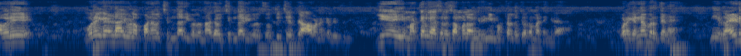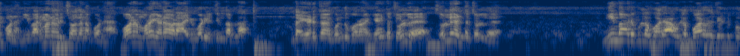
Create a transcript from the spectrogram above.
அவரு முறைகேடா இவ்வளவு பணம் வச்சிருந்தார் இவ்வளவு நகை வச்சிருந்தார் இவ்வளவு சொத்து சேர்த்து ஆவணங்கள் இருக்குது. ஏன் மக்கள் காசுல சம்பளம் வாங்குற நீ மக்கள்கிட்ட சொல்ல மாட்டேங்கிற. உனக்கு என்ன பிரச்சனை? நீ ரைடு போன நீ வருமான வரி சோதனை போன போன முறைகேடா ஒரு ஆயிரம் கோடி வச்சிருந்தாப்ல? இந்த எடுத்த கொண்டு போறோம் என்கிட்ட சொல்லு சொல்லு என்கிட்ட சொல்லு. நீ பாட்டுக்குள்ள போறா உள்ள போறத சொல்லிட்டு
